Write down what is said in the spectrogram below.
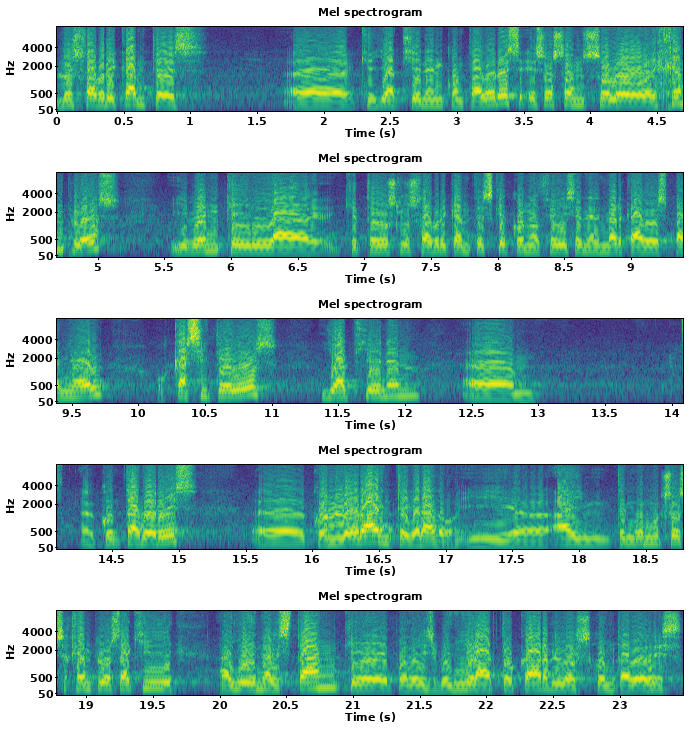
Los fabricantes eh, que ya tienen contadores, esos son solo ejemplos y ven que, que todos los fabricantes que conocéis en el mercado español, o casi todos, ya tienen eh, eh, contadores eh, con LoRa integrado. Y eh, tengo muchos ejemplos aquí, allí en el stand, que podéis venir a tocar los contadores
